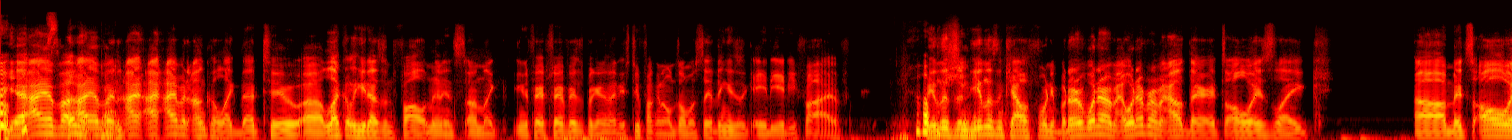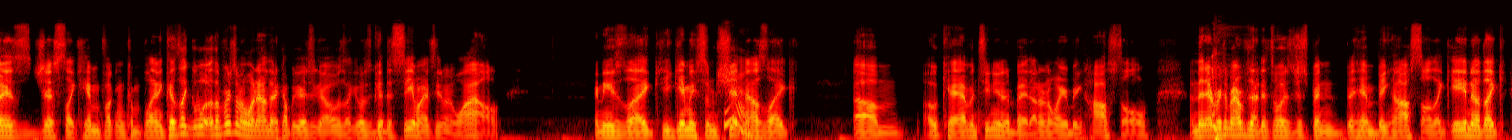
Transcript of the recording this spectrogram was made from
Yeah, I have a, So I have an done. I, I- I have an uncle like that too. Uh, luckily he doesn't follow me. And it's on like you know fa- fa- Facebook and that he's too fucking old. It's almost I think he's like 80, 85. Oh, he lives in he lives in California, but whenever I'm whenever I'm out there, it's always like, um, it's always just like him fucking complaining. Because like the first time I went out there a couple years ago, it was like it was good to see him. I'd seen him in a while, and he's like he gave me some shit, and I was like, um, okay, I haven't seen you in a bit. I don't know why you're being hostile. And then every time after that, it's always just been him being hostile. Like you know, like.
